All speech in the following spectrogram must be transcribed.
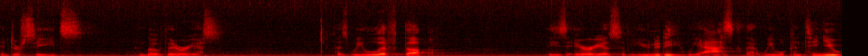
intercedes in both areas. As we lift up these areas of unity, we ask that we will continue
